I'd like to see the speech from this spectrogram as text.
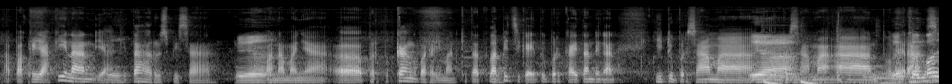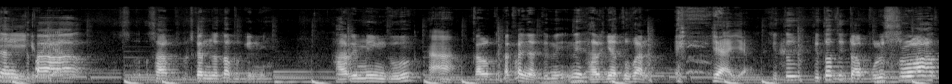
apa keyakinan ya Iya. kita harus bisa Iya. apa namanya eh, berpegang kepada iman kita tetapi jika itu berkaitan dengan hidup bersama Iya. kebersamaan Ya, toleransi contoh yang gitu kita ya saya berikan contoh begini. Hari Minggu, Ah, kalau kita kan yakin ini, ini harinya Tuhan. ya ya Itu kita tidak boleh 100%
